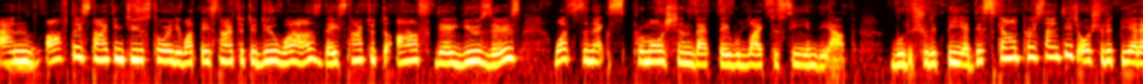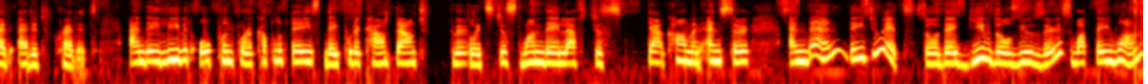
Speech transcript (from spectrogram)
And after starting to use Storyly, what they started to do was they started to ask their users what's the next promotion that they would like to see in the app would, should it be a discount percentage or should it be an added credit? And they leave it open for a couple of days. They put a countdown to it. So it's just one day left. Just come and answer. And then they do it. So they give those users what they want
